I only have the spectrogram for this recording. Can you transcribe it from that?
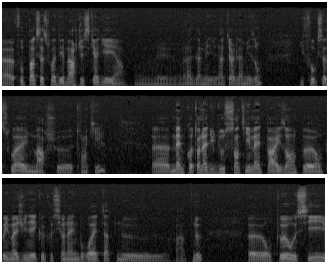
euh, faut pas que ça soit des marches d'escalier. Hein. Voilà, de l'intérieur de la maison. Il faut que ça soit une marche euh, tranquille. Euh, même quand on a du 12 cm par exemple, on peut imaginer que, si on a une brouette à pneu, enfin un pneu, on peut aussi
